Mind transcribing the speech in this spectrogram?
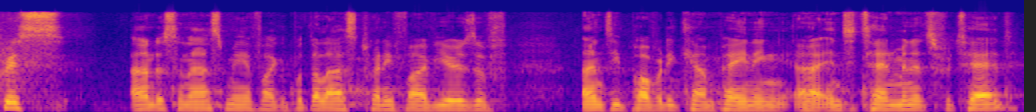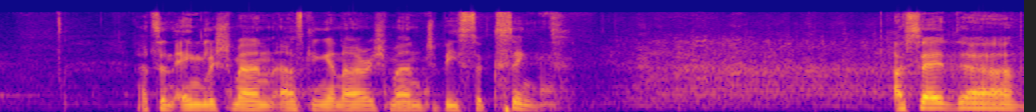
Chris Anderson asked me if I could put the last 25 years of anti poverty campaigning uh, into 10 minutes for TED. That's an Englishman asking an Irishman to be succinct. I said, uh,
